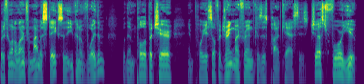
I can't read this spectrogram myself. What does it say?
But if you want to learn from my mistakes so that you can avoid them, well, then pull up a chair and pour yourself a drink, my friend, because this podcast is just for you.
